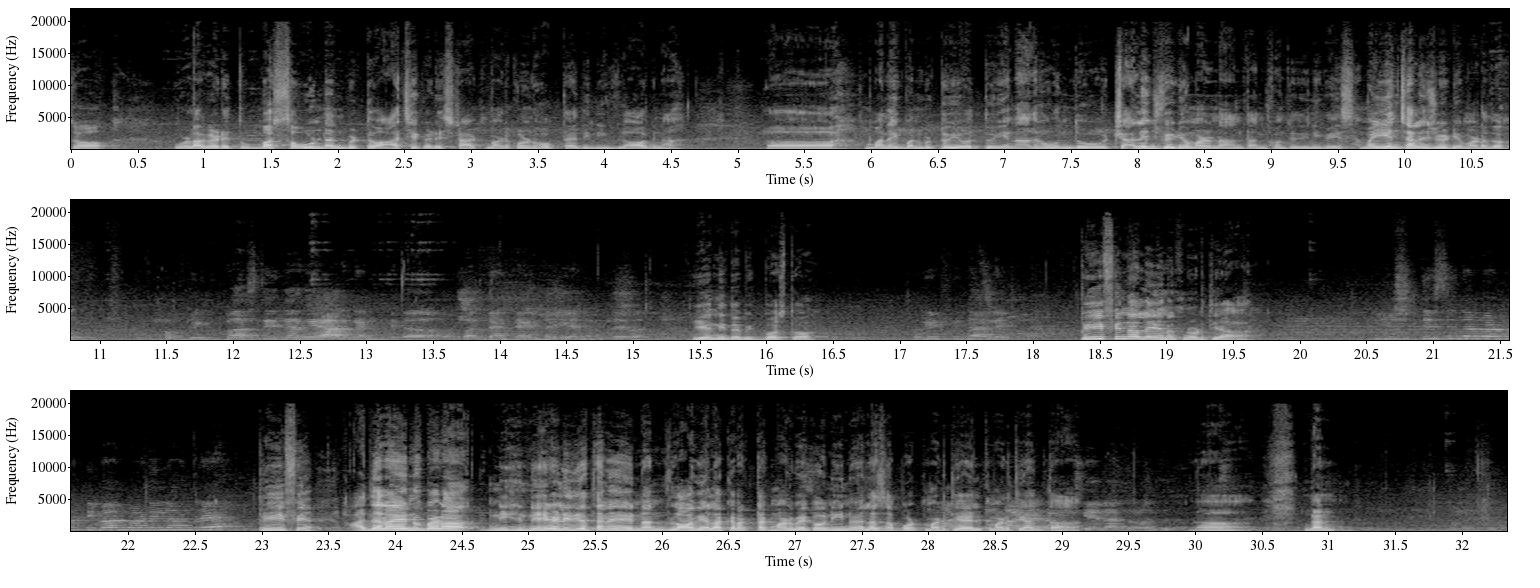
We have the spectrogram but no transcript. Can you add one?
ಸೊ ಒಳಗಡೆ ತುಂಬ ಸೌಂಡ್ ಅಂದ್ಬಿಟ್ಟು ಆಚೆ ಕಡೆ ಸ್ಟಾರ್ಟ್ ಮಾಡ್ಕೊಂಡು ಹೋಗ್ತಾ ಇದ್ದೀನಿ ವ್ಲಾಗ್ನ. ಮನೆಗೆ ಬಂದ್ಬಿಟ್ಟು ಇವತ್ತು ಏನಾದರೂ ಒಂದು ಚಾಲೆಂಜ್ ವೀಡಿಯೋ ಮಾಡೋಣ ಅಂತ ಅನ್ಕೊತಿದ್ದೀನಿ ಗೈಸ್ ಅಮ್ಮ ಏನು ಚಾಲೆಂಜ್ ವೀಡಿಯೋ ಮಾಡೋದು? ಏನಿದೆ ಬಿಗ್ ಬಾಸ್ದು ಪ್ರೀ ಫಿನಾಲೆ ಏನಕ್ಕೆ ನೋಡ್ತೀಯಾ? ಪ್ರೀ ಫಿ ಅದೆಲ್ಲ ಏನು ಬೇಡ. ನೀನು ಹೇಳಿದ್ಯಾ ತಾನೇ ನಾನು ವ್ಲಾಗ್ ಎಲ್ಲ ಕರೆಕ್ಟಾಗಿ ಮಾಡಬೇಕು ನೀನು ಎಲ್ಲ ಸಪೋರ್ಟ್ ಮಾಡ್ತೀಯಾ ಹೆಲ್ಪ್ ಮಾಡ್ತೀಯಾ ಅಂತ. ಹಾಂ ಡನ್.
